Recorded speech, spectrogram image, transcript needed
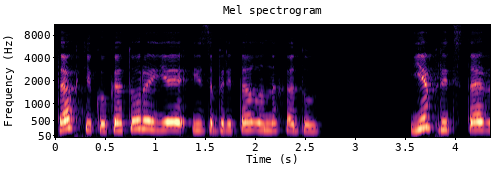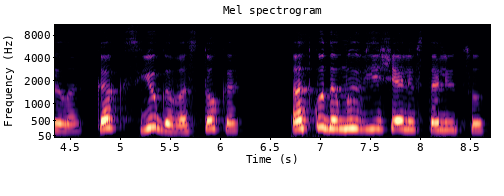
тактику которой я изобретала на ходу. Я представила, как с юго-востока, откуда мы въезжали в столицу,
